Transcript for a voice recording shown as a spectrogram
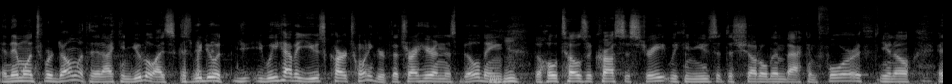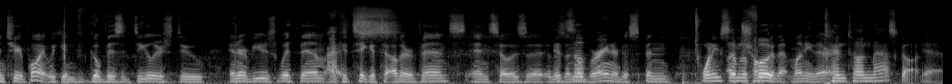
And then once we're done with it, I can utilize because we do it. We have a used car 20 group that's right here in this building. Mm-hmm. The hotel's across the street. We can use it to shuttle them back and forth. You know, and to your point, we can go visit dealers, do interviews with them. I could take it to other events, and so it was a, it was a no-brainer to spend twenty-seven a chunk foot, of that money there. ten ton mascot. Yeah.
